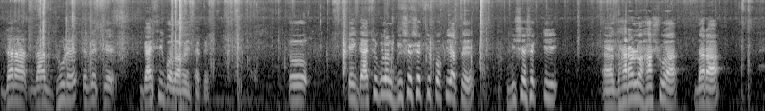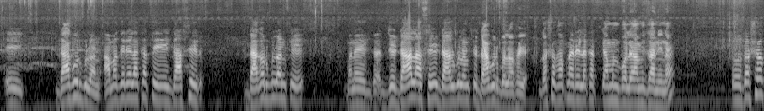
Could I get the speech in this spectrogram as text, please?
যারা গাছ ঝুড়ে এদেরকে গাছি বলা হয়ে থাকে। তো এই গাছিগুলান বিশেষ একটি প্রক্রিয়াতে, বিশেষ একটি ধারালো হাসুয়া দ্বারা এই ডাগরগুলান আমাদের এলাকাতে এই গাছের ডাগরগুলানকে মানে যে ডাল আছে ডালগুলানকে ডাগর বলা হয়। দর্শক, আপনার এলাকাত কেমন বলে আমি জানি না। তো দর্শক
